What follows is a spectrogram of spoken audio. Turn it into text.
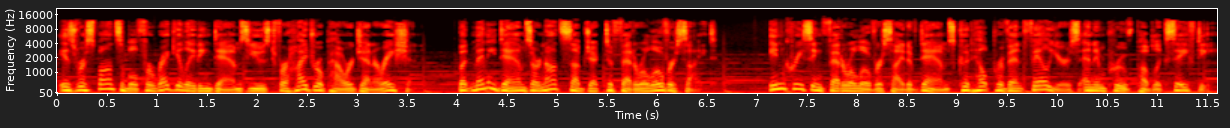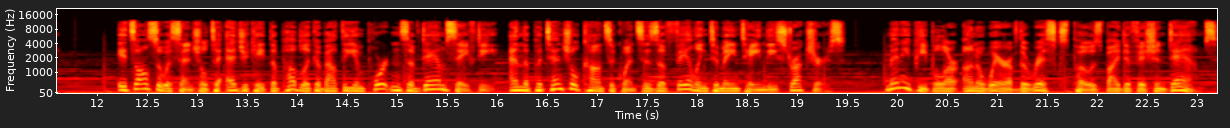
is responsible for regulating dams used for hydropower generation, but many dams are not subject to federal oversight. Increasing federal oversight of dams could help prevent failures and improve public safety. It's also essential to educate the public about the importance of dam safety and the potential consequences of failing to maintain these structures. Many people are unaware of the risks posed by deficient dams,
